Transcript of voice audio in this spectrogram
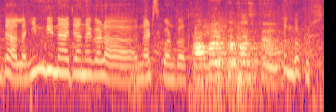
ಇದಲ್ಲ ಹಿಂದಿನ ಜನಗಳ ನಡ್ಸ್ಕೊಂಡು ಬರ್ತಾರೆ. ತುಂಬಾ ಖುಷಿ.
